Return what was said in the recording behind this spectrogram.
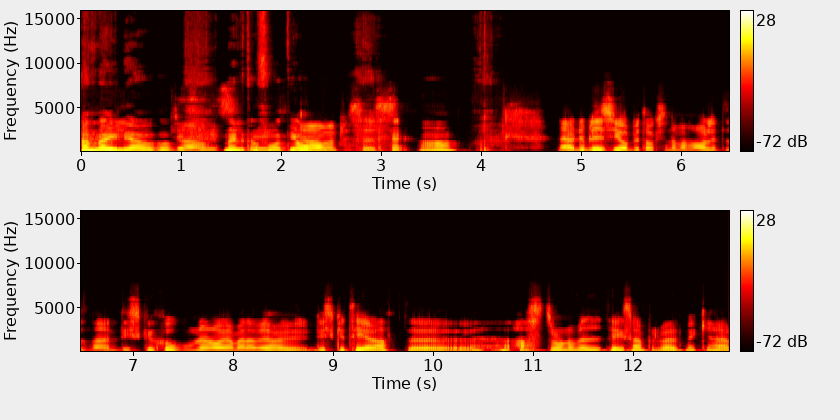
ha möjliga och, Precis. möjlighet att få ett jobb. Ja, men precis. Ja. Nej, det blir så jobbigt också när man har lite sådana här diskussioner. Och jag menar, vi har ju diskuterat eh, astronomi till exempel väldigt mycket här.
